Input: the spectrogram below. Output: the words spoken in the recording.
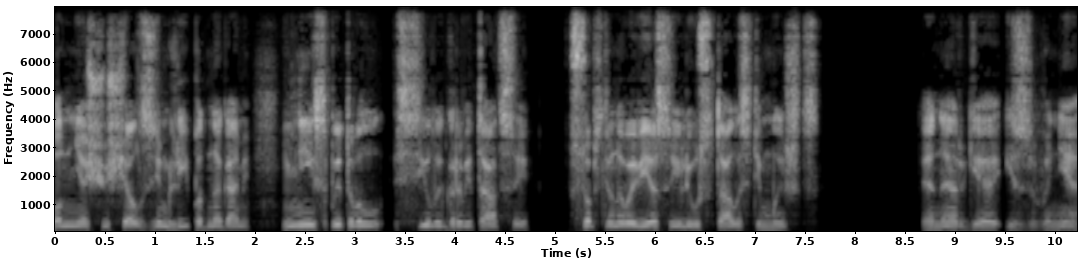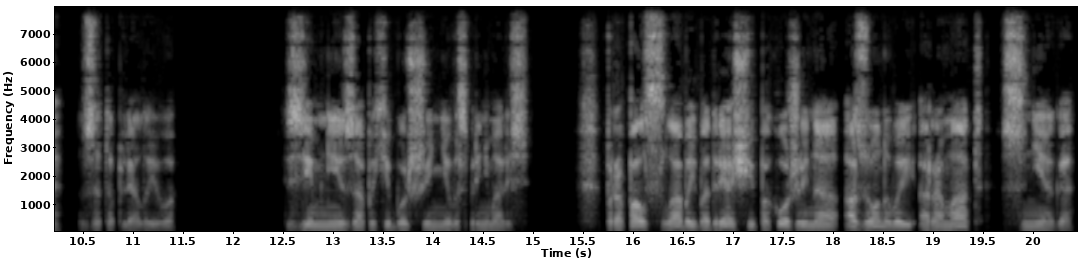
Он не ощущал земли под ногами, не испытывал силы гравитации, собственного веса или усталости мышц. Энергия извне затопляла его. Зимние запахи больше не воспринимались. Пропал слабый, бодрящий, похожий на озоновый аромат снега.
